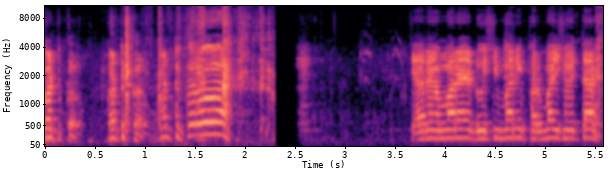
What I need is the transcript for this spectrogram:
કટ કરો કટ કરો કટ કરો. ત્યારે અમારે ડોશીબાની ફરમાઈશ હોય ત્યારે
